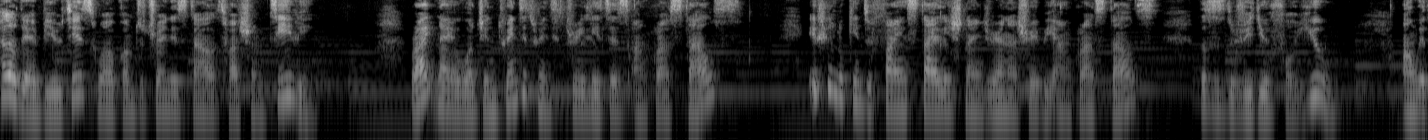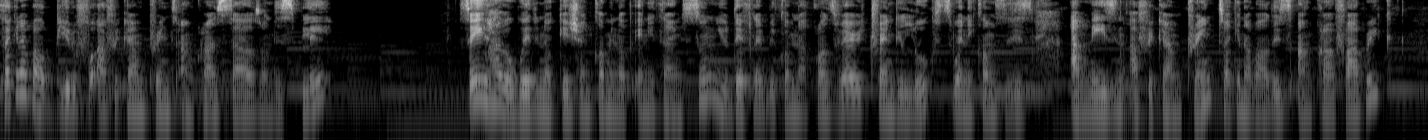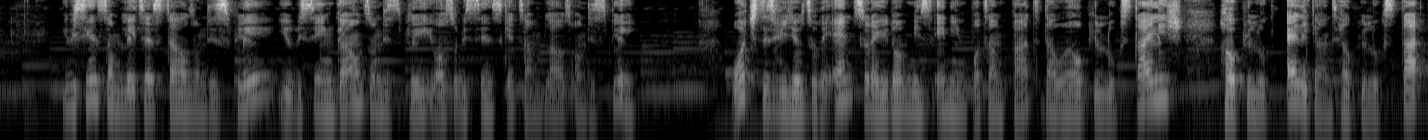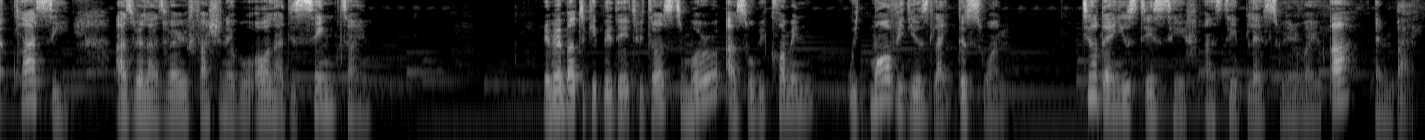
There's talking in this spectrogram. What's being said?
Hello there, beauties. Welcome to Trendy Styles Fashion TV. Right now, you're watching 2023 latest Ankara styles. If you're looking to find stylish Nigerian Asoebi Ankara styles, this is the video for you. And we're talking about beautiful African print Ankara styles on display. Say you have a wedding occasion coming up anytime soon, you definitely be coming across very trendy looks when it comes to this amazing African print. Talking about this Ankara fabric. You'll be seeing some latest styles on display. You'll be seeing gowns on display. You'll also be seeing skirts and blouse on display. Watch this video to the end so that you don't miss any important part that will help you look stylish, help you look elegant, help you look classy, as well as very fashionable all at the same time. Remember to keep a date with us tomorrow as we'll be coming with more videos like this one. Till then, you stay safe and stay blessed wherever you are and bye.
